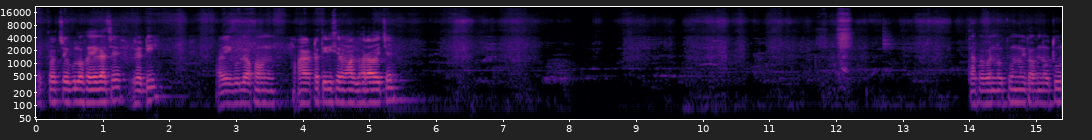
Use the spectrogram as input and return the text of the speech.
দেখতে পাচ্ছ, এগুলো হয়ে গেছে রেডি আর এগুলো এখন আর একটা তিরিশের মাল ধরা হয়েছে। তারপর আবার নতুন ওই নতুন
